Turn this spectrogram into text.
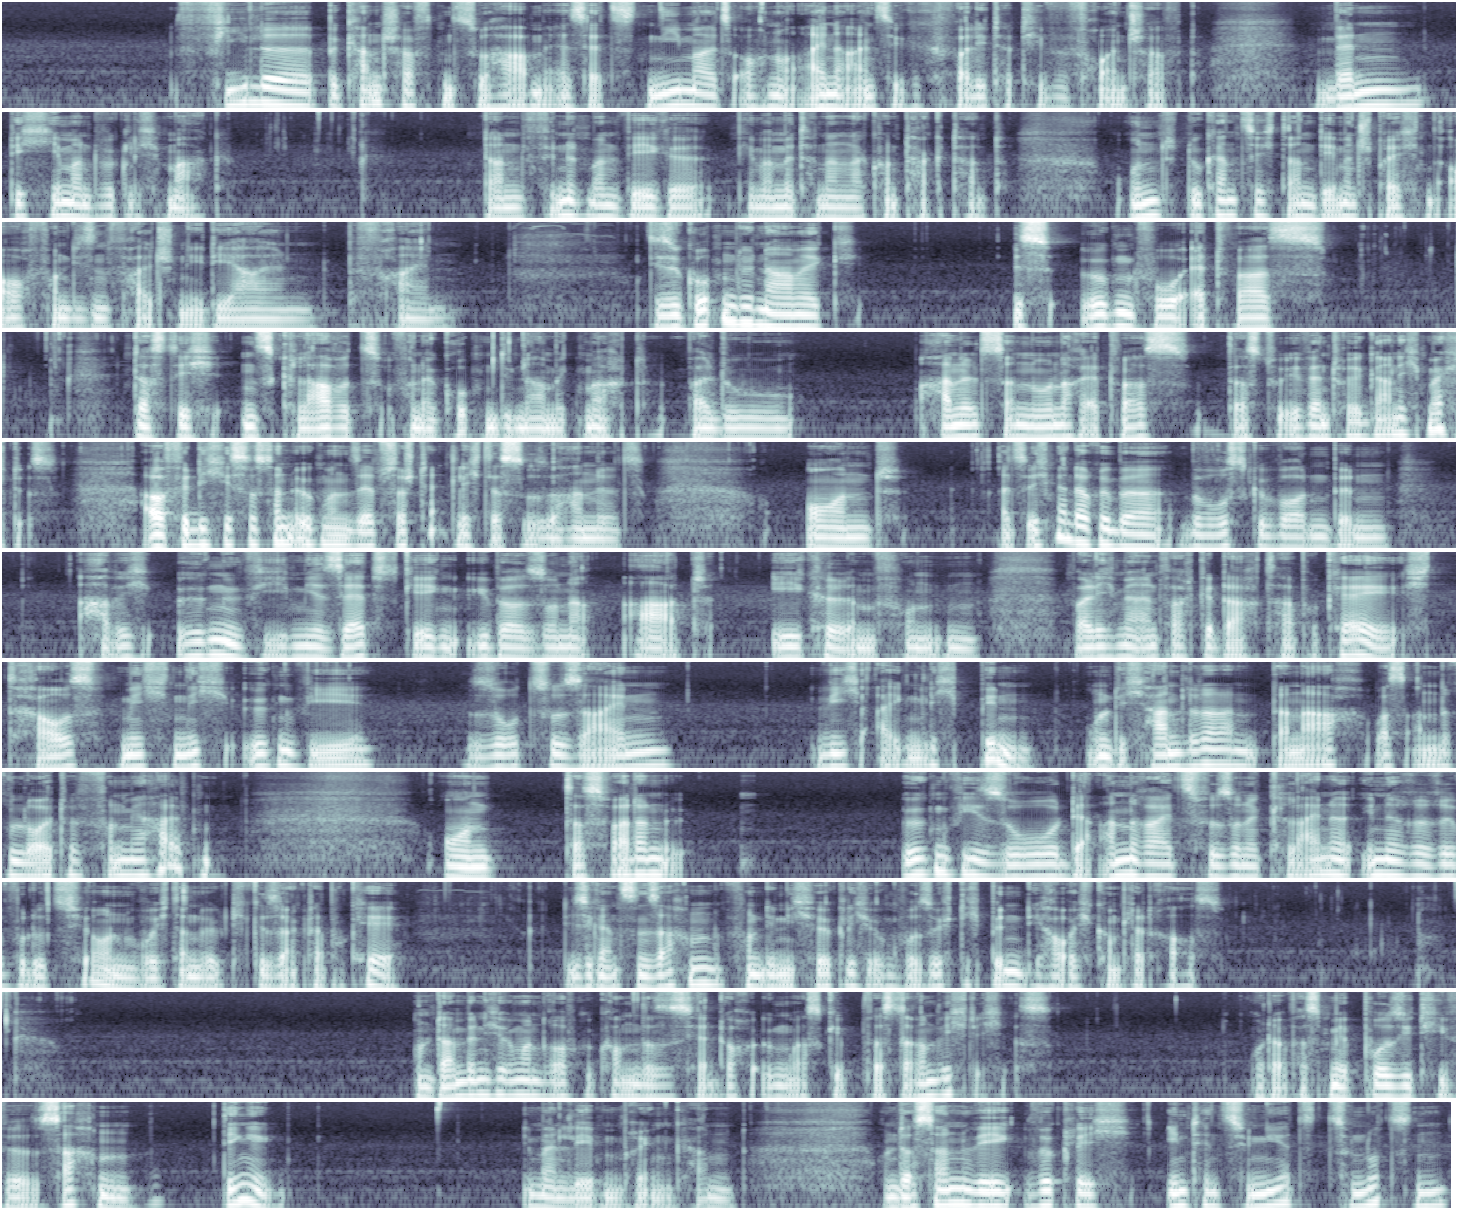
viele Bekanntschaften zu haben, ersetzt niemals auch nur eine einzige qualitative Freundschaft. Wenn dich jemand wirklich mag, dann findet man Wege, wie man miteinander Kontakt hat. Und du kannst dich dann dementsprechend auch von diesen falschen Idealen befreien. Diese Gruppendynamik ist irgendwo etwas, das dich ein Sklave von der Gruppendynamik macht, weil du handelst dann nur nach etwas, das du eventuell gar nicht möchtest. Aber für dich ist es dann irgendwann selbstverständlich, dass du so handelst. Und als ich mir darüber bewusst geworden bin, habe ich irgendwie mir selbst gegenüber so eine Art Ekel empfunden, weil ich mir einfach gedacht habe, okay, ich traue mich nicht irgendwie so zu sein, wie ich eigentlich bin. Und ich handle dann danach, was andere Leute von mir halten. Und das war dann irgendwie so der Anreiz für so eine kleine innere Revolution, wo ich dann wirklich gesagt habe, okay, diese ganzen Sachen, von denen ich wirklich irgendwo süchtig bin, die haue ich komplett raus. Und dann bin ich irgendwann drauf gekommen, dass es ja doch irgendwas gibt, was daran wichtig ist. Oder was mir positive Sachen, Dinge in mein Leben bringen kann. Und das dann wirklich intentioniert zu nutzen,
